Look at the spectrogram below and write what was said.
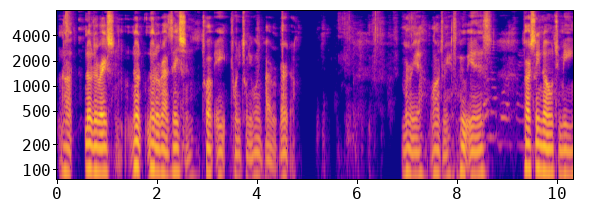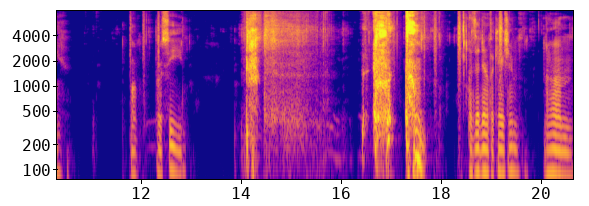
not notarization not notarization 12-8-2021 by Roberta. Maria Laundrie, who is personally known to me or proceed as identification. Um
